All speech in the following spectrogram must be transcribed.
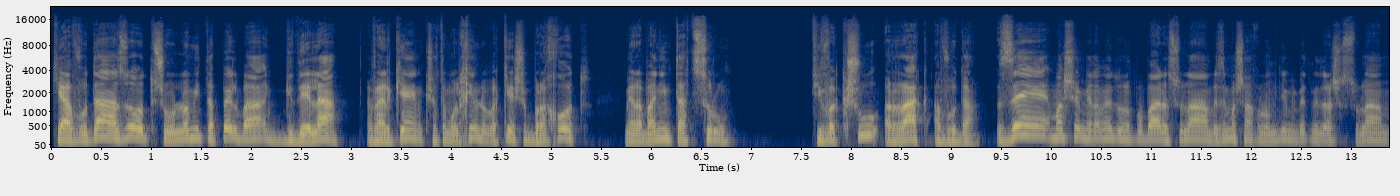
כי העבודה הזאת שהוא לא מטפל בה גדלה. ועל כן, כשאתם הולכים לבקש ברכות מרבנים, תעצרו. תבקשו רק עבודה. זה מה שמלמד אותנו פה בעל הסולם, וזה מה שאנחנו לומדים בבית מדרש הסולם.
